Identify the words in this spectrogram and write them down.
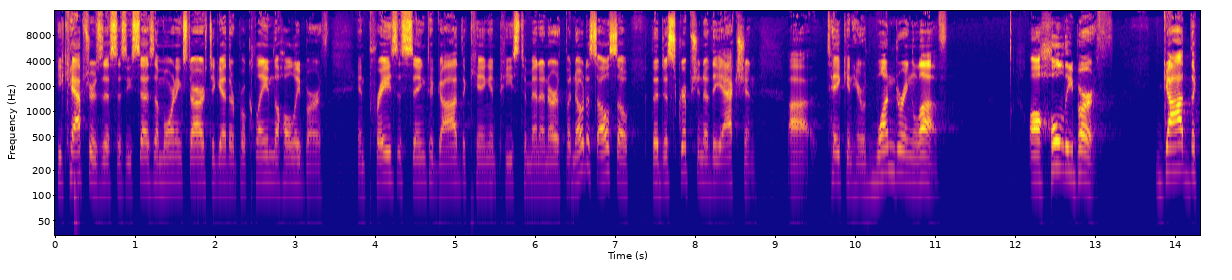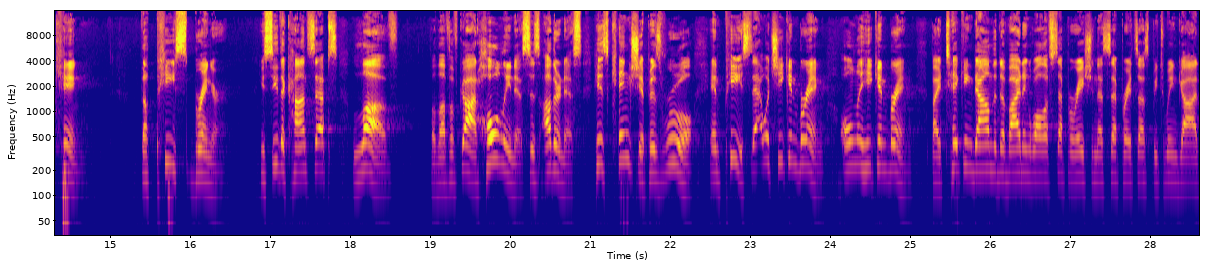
He captures this as he says, The morning stars together proclaim the holy birth, and praises sing to God the King, and peace to men on earth. But notice also the description of the action uh, taken here wondering love, a holy birth, God the King, the peace bringer. You see the concepts? Love, the love of God, holiness, his otherness, his kingship, his rule, and peace, that which he can bring, only he can bring by taking down the dividing wall of separation that separates us between God,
